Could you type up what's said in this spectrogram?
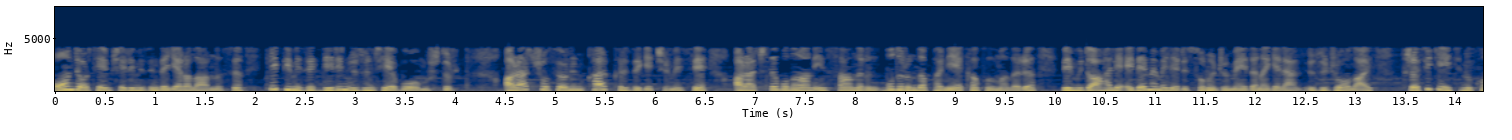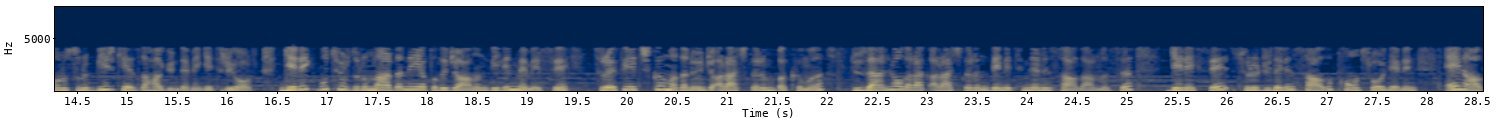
14 hemşerimizin de yaralanması hepimizi derin üzüntüye boğmuştur. Araç şoförünün kalp krizi geçirmesi, araçta bulunan insanların bu durumda paniğe kapılmaları ve müdahale edememeleri sonucu meydana gelen üzücü olay, trafik eğitimi konusunu bir kez daha gündeme getiriyor. Gerek bu tür durumlarda ne yapılacağının bilinmemesi, trafiğe çıkılmadan önce araçların bakımı, düzenli olarak araçların denetimlerinin sağlanması, gerekse sürücülerin sağlık kontrollerinin en az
